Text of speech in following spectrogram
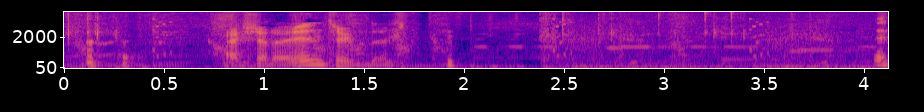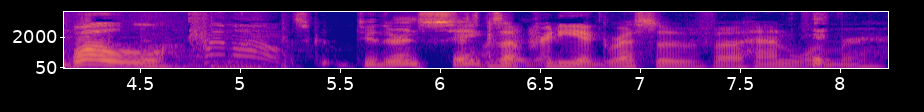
I should have entered then. Whoa! That's good. Dude, they're in sync. This is a right now. pretty aggressive uh, hand warmer.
